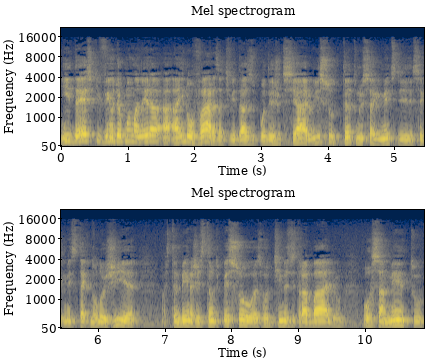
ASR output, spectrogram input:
em ideias que venham de alguma maneira a, a, inovar as atividades do Poder Judiciário, isso tanto nos segmentos de, segmentos de tecnologia, mas também na gestão de pessoas, rotinas de trabalho, orçamento,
